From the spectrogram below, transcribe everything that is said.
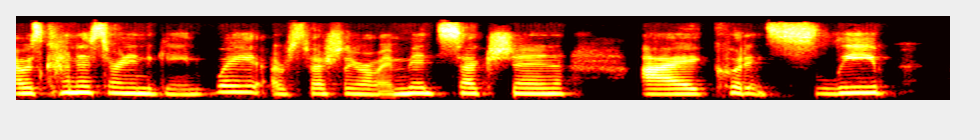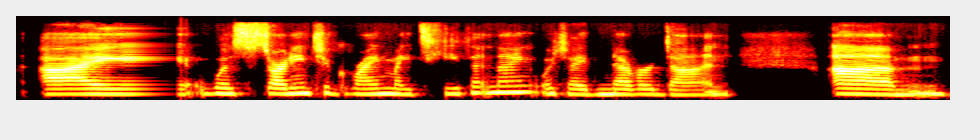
I was kind of starting to gain weight, especially around my midsection. I couldn't sleep I was starting to grind my teeth at night, which I'd never done. Um,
